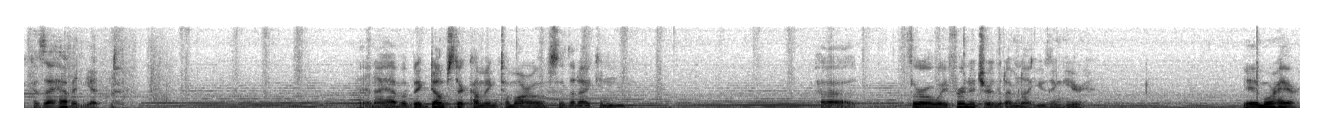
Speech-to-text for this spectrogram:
Because I haven't yet. And I have a big dumpster coming tomorrow so that I can uh, throw away furniture that I'm not using here. Yay, more hair.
